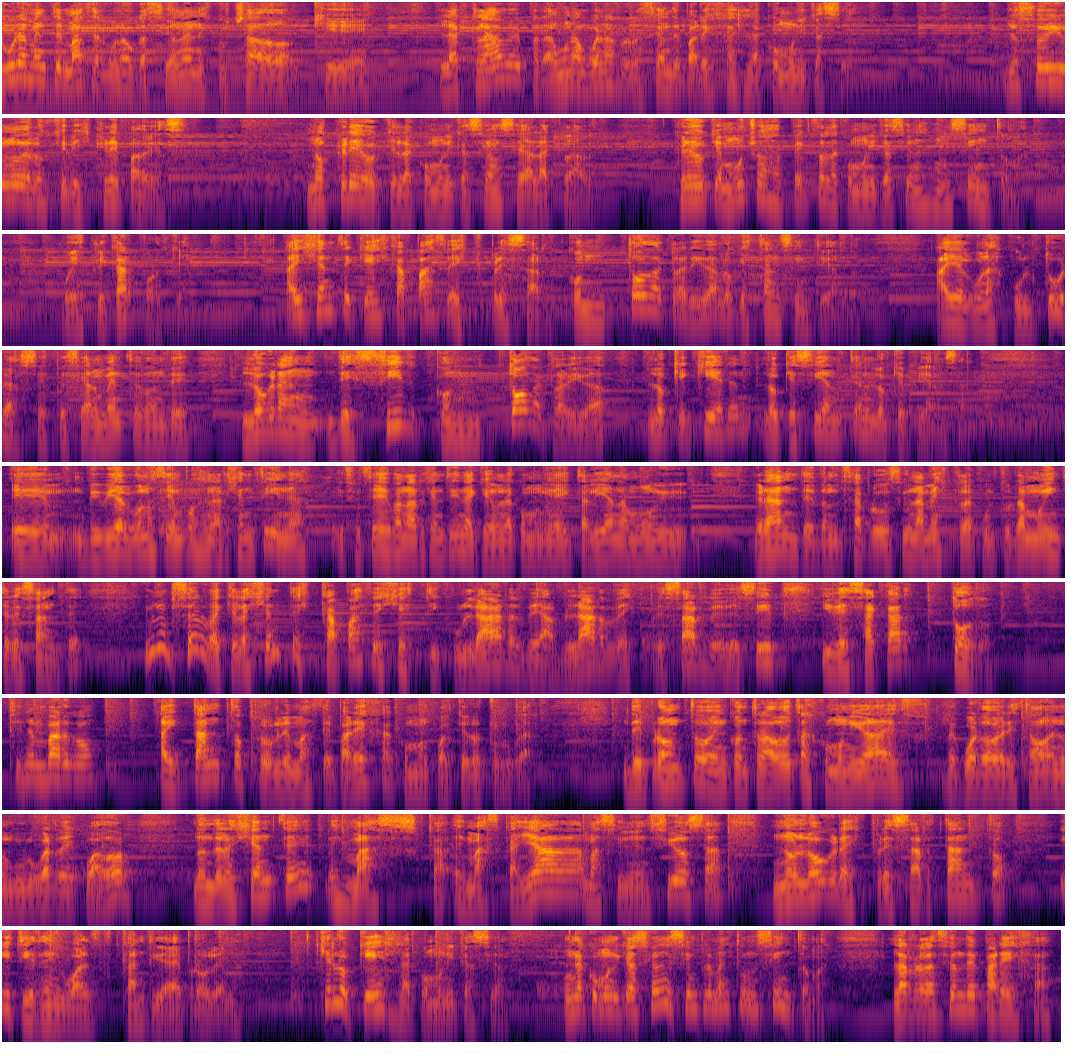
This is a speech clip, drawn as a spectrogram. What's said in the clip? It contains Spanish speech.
Seguramente más de alguna ocasión han escuchado que la clave para una buena relación de pareja es la comunicación. Yo soy uno de los que discrepa de eso. No creo que la comunicación sea la clave. Creo que en muchos aspectos la comunicación es un síntoma. Voy a explicar por qué. Hay gente que es capaz de expresar con toda claridad lo que están sintiendo. Hay algunas culturas especialmente donde logran decir con toda claridad lo que quieren, lo que sienten, lo que piensan. Eh, viví algunos tiempos en Argentina, y si ustedes van a Argentina, que es una comunidad italiana muy grande, donde se ha producido una mezcla cultural muy interesante, y uno observa que la gente es capaz de gesticular, de hablar, de expresar, de decir y de sacar todo. Sin embargo, hay tantos problemas de pareja como en cualquier otro lugar. De pronto he encontrado otras comunidades, recuerdo haber estado en algún lugar de Ecuador, donde la gente es más, es más callada, más silenciosa, no logra expresar tanto y tiene igual cantidad de problemas. ¿Qué es lo que es la comunicación? Una comunicación es simplemente un síntoma. La relación de pareja,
